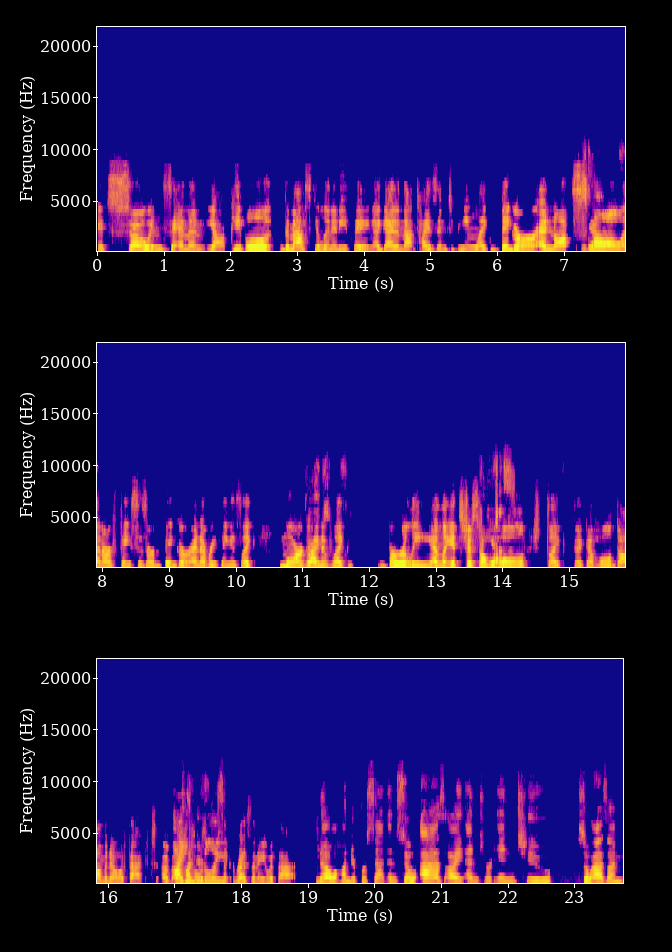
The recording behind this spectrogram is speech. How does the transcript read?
it's so insane and then yeah people the masculinity thing again and that ties into being like bigger and not small and our faces are bigger and everything is like more kind of like burly and like it's just a Yes. whole like like a whole domino effect of A I hundred totally resonate with that No, a hundred percent. And so as I entered into so as I'm,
